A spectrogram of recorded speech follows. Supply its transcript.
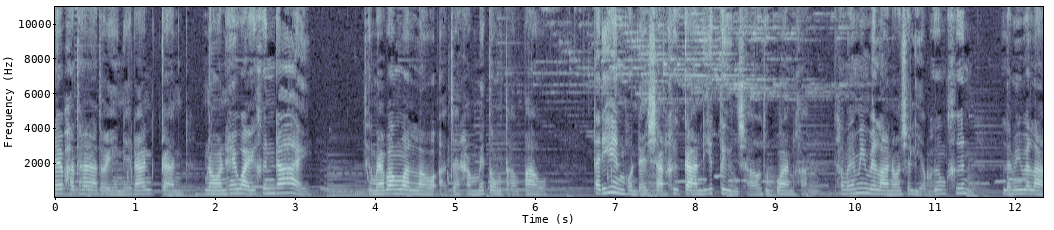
ได้พัฒนาตัวเองในด้านการนอนให้ไวขึ้นได้ ถึงแม้บางวันเราอาจจะทำไม่ตรงตามเป้า แต่ที่เห็นผลได้ชัดคือการที่ตื่นเช้าทุกวันค่ะทำให้มีเวลานอนเฉลี่ยเพิ่มขึ้น และมีเวลา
